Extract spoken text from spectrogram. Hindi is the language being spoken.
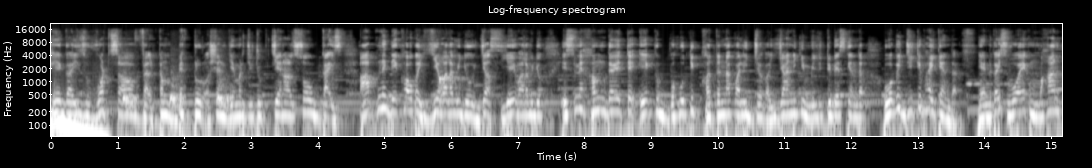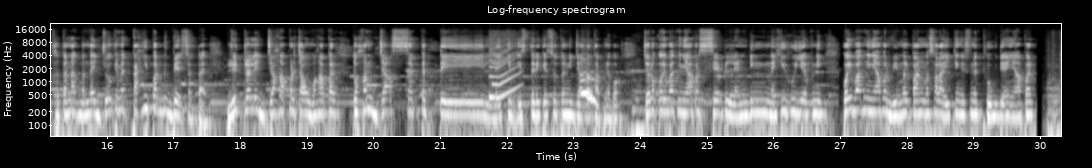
Hey guys what's up welcome back to Roshan gamer YouTube channel so guys आपने देखा होगा ये वाला वीडियो यस ये वाला वीडियो इसमें हम गए थे एक बहुत ही खतरनाक वाली जगह, यानी कि मिलिट्री बेस के अंदर, वो भी जीटी भाई के अंदर. एंड गाइस वो एक महान खतरनाक बंदा है जो कि मैं कहीं पर भी भेज सकता है. लिटरली जहाँ पर चाहूँ, वहाँ पर तो हम जा सकते, लेकिन इस तरीके से तो नहीं जाना था अपने को. चलो कोई बात नहीं, यहाँ पर सेफ़ लैंडिंग नहीं हुई है अपनी. कोई बात नहीं, यहाँ पर विमल पान मसाला आई थिंक इसने थूक दिया यहाँ पर.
